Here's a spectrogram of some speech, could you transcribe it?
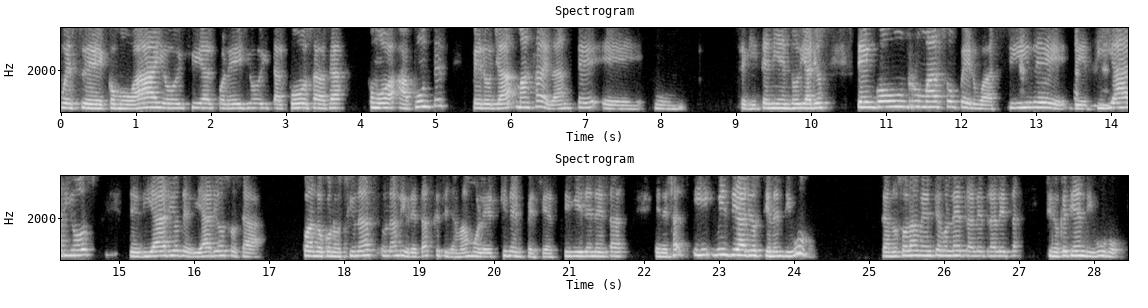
pues eh, como, ay, hoy fui al colegio y tal cosa, o sea, como apuntes, pero ya más adelante eh, mm, seguí teniendo diarios. Tengo un rumazo, pero así de, de diarios, de diarios, de diarios, o sea, cuando conocí unas, unas libretas que se llaman Moleskine, empecé a escribir en esas, en esas, y mis diarios tienen dibujo. O sea, no solamente son letra, letra, letra, sino que tienen dibujo.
